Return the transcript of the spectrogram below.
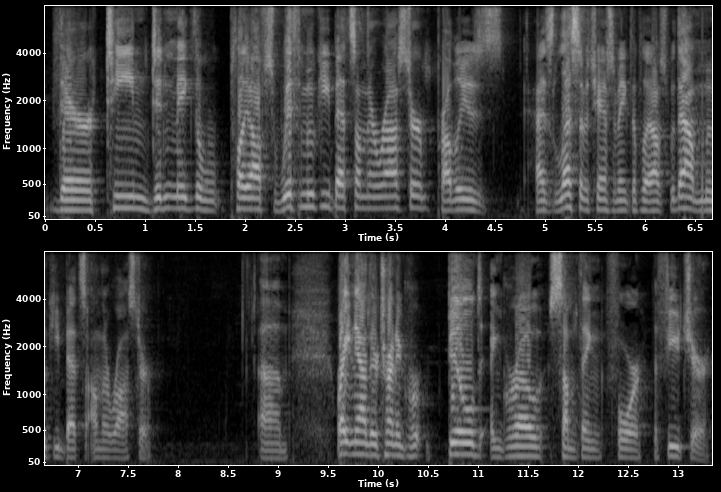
their team didn't make the playoffs with Mookie Betts on their roster. Probably is, has less of a chance to make the playoffs without Mookie Betts on their roster. Um, right now, they're trying to gr- build and grow something for the future.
